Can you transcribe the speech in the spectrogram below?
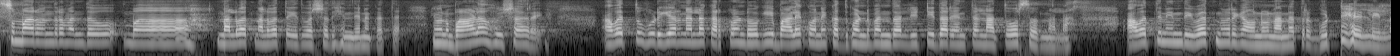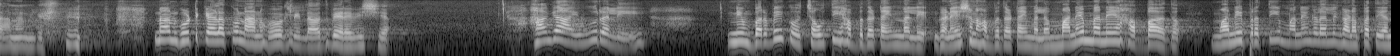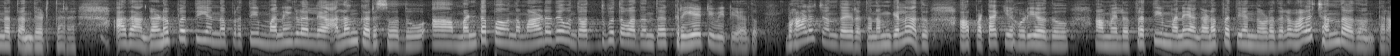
ಸುಮಾರು ಅಂದ್ರೆ ಒಂದು ಮ, ನಲ್ವತ್ತು, ನಲವತ್ತೈದು ವರ್ಷದ ಹಿಂದಿನ ಕತೆ. ಇವನು ಭಾಳ ಹುಷಾರೇ. ಅವತ್ತು ಹುಡುಗಿಯರನ್ನೆಲ್ಲ ಕರ್ಕೊಂಡೋಗಿ ಬಾಳೆ ಕೊನೆ ಕದ್ಕೊಂಡು ಬಂದು ಅಲ್ಲಿ ಇಟ್ಟಿದ್ದಾರೆ ಅಂತೇಳಿ ನಾನು ತೋರಿಸೋದ್ನಲ್ಲ. ಅವತ್ತಿನಿಂದ ಇವತ್ತಿನವರೆಗೆ ಅವನು ನನ್ನ ಹತ್ರ ಗುಟ್ಟು ಹೇಳಲಿಲ್ಲ ನನಗೆ. ನಾನು ಗುಟ್ಟು ಕೇಳೋಕ್ಕೂ ನಾನು ಹೋಗಲಿಲ್ಲ, ಅದು ಬೇರೆ ವಿಷಯ. ಹಾಗೆ ಆ ಊರಲ್ಲಿ ನೀವು ಬರಬೇಕು ಚೌತಿ ಹಬ್ಬದ ಟೈಮ್ನಲ್ಲಿ, ಗಣೇಶನ ಹಬ್ಬದ ಟೈಮಲ್ಲಿ, ಮನೆ ಮನೆ ಹಬ್ಬ ಅದು. ಮನೆ ಪ್ರತಿ ಮನೆಗಳಲ್ಲಿ ಗಣಪತಿಯನ್ನು ತಂದಿಡ್ತಾರೆ. ಅದು ಆ ಗಣಪತಿಯನ್ನು ಪ್ರತಿ ಮನೆಗಳಲ್ಲಿ ಅಲಂಕರಿಸೋದು, ಆ ಮಂಟಪವನ್ನು ಮಾಡೋದೇ ಒಂದು ಅದ್ಭುತವಾದಂಥ ಕ್ರಿಯೇಟಿವಿಟಿ ಅದು. ಬಹಳ ಚೆಂದ ಇರುತ್ತೆ. ನಮಗೆಲ್ಲ ಅದು ಆ ಪಟಾಕಿ ಹೊಡೆಯೋದು, ಆಮೇಲೆ ಪ್ರತಿ ಮನೆಯ ಗಣಪತಿಯನ್ನು ನೋಡೋದೆಲ್ಲ ಭಾಳ ಚೆಂದ ಅದು ಒಂಥರ.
